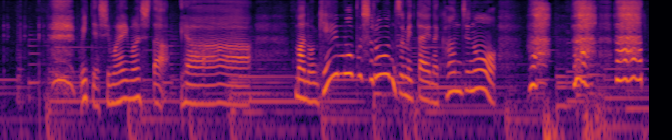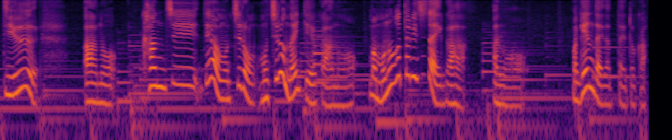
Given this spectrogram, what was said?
見てしまいましたいやまあ、のゲーム・オブ・スローンズみたいな感じのうわうわうわっていうあの感じではもちろんもちろんないっていうかあの、まあ、物語自体があの、まあ、現代だったりとか、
